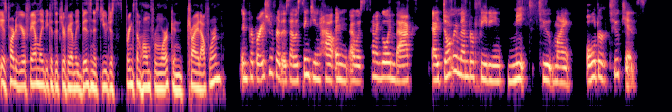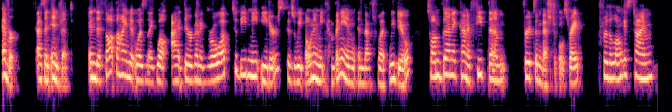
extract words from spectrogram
as part of your family because it's your family business. Do you just bring some home from work and try it out for him? In preparation for this, I was thinking how, and I was kind of going back I don't remember feeding meat to my older two kids ever as an infant. And the thought behind it was like, well, I, they're going to grow up to be meat eaters because we own a meat company and, and that's what we do. So I'm going to kind of feed them fruits and vegetables, right? For the longest time,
